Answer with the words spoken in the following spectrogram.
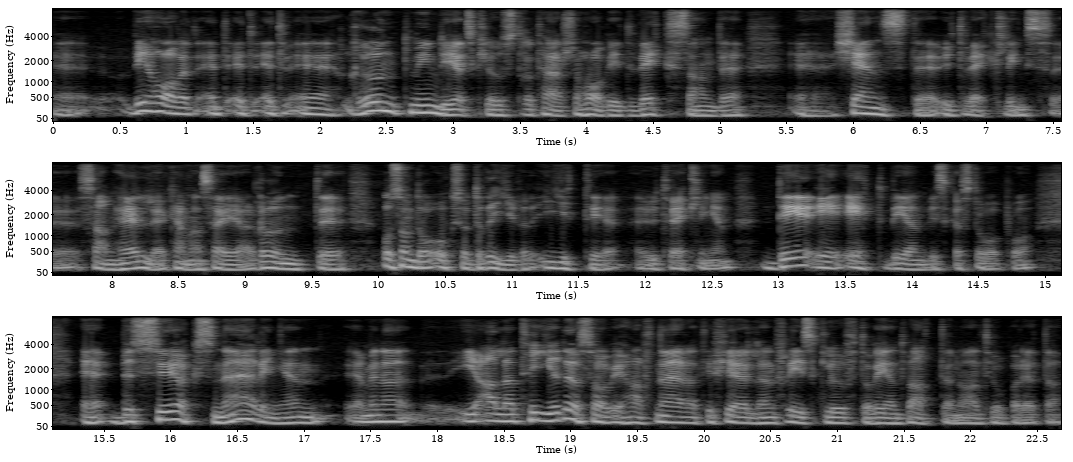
Eh, vi har ett, ett, ett, ett, eh, runt myndighetsklustret här så har vi ett växande eh, tjänsteutvecklingssamhälle kan man säga runt eh, och som då också driver IT-utvecklingen. Det är ett ben vi ska stå på. Eh, besöksnäringen, jag menar i alla tider så har vi haft nära till fjällen, frisk luft och rent vatten och alltihopa detta.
